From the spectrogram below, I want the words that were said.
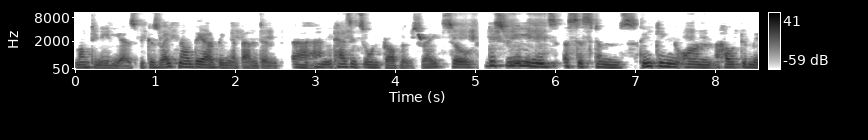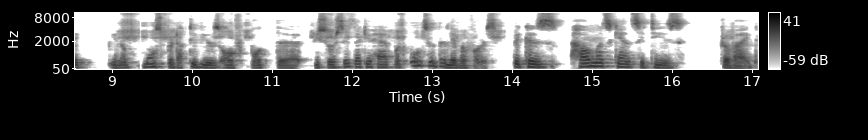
mountain areas because right now they are being abandoned uh, and it has its own problems right? So this really needs a systems thinking on how to make you know most productive use of both the resources that you have but also the labor force. Because how much can cities provide?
